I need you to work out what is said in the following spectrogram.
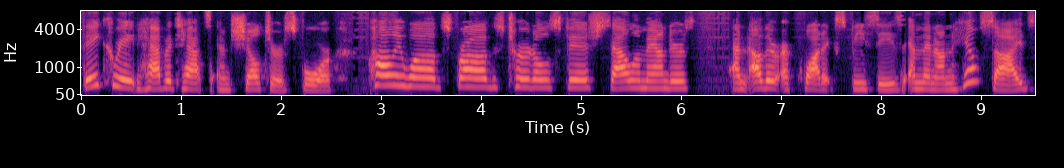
they create habitats and shelters for polywogs frogs turtles fish salamanders and other aquatic species. And then on hillsides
